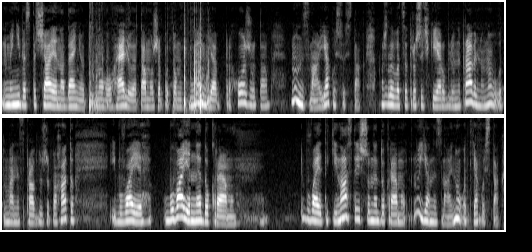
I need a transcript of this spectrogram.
мені вистачає на день от одного гелю, а там уже потім днем я приходжу там. Ну, не знаю, якось ось так. Можливо, це трошечки я роблю неправильно, ну от у мене справ дуже багато. І буває, буває не до крему. І буває такий настрій, що не до крему. Ну, я не знаю. Ну, от якось так.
